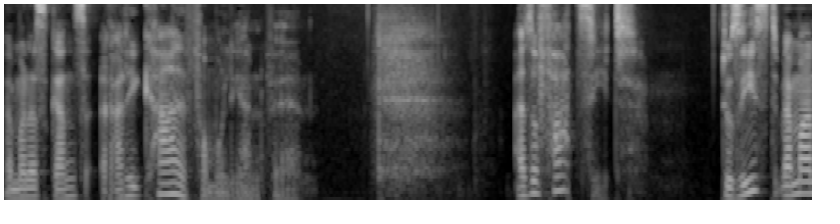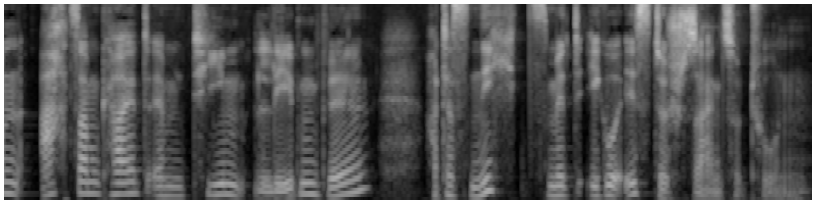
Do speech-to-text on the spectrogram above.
wenn man das ganz radikal formulieren will. Also Fazit. Du siehst, wenn man Achtsamkeit im Team leben will, hat das nichts mit egoistisch sein zu tun.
